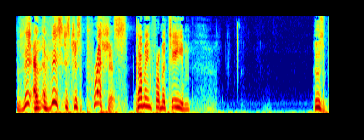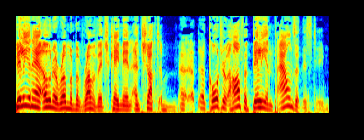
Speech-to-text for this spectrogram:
this, and, and this is just precious coming from a team – whose billionaire owner Roman Abramovich came in and chucked a, a quarter, half a billion pounds at this team,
